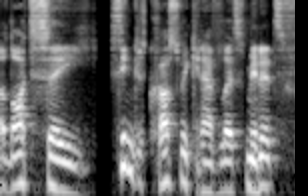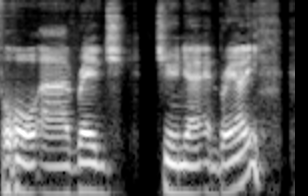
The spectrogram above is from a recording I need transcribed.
I'd like to see. Fingers crossed, we can have less minutes for uh, Reg, Junior, and Brownie.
